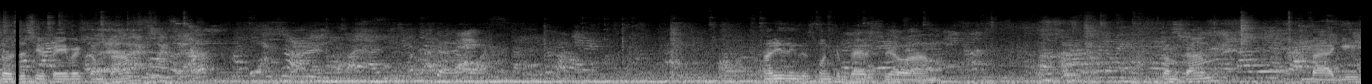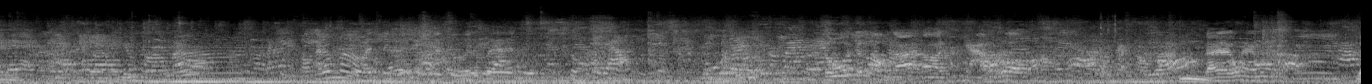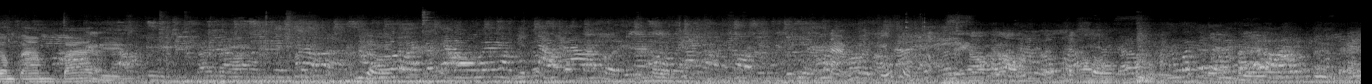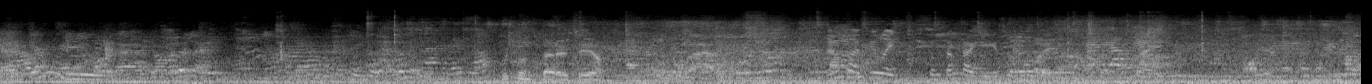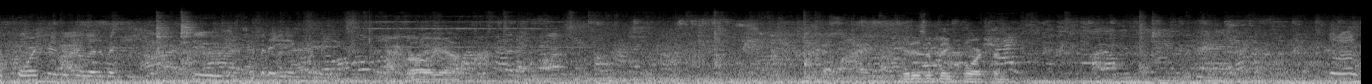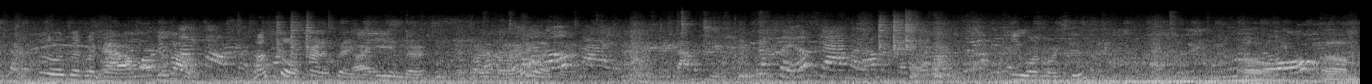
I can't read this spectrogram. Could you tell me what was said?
So is this your favorite cơm tấm? How do you think this one compares to um, Tam Tam? Baggy. I don't know, I think this one is a little bit Đua trứng không ra, rồi nhả đúng không? Mm. Đây đây uống heo. Tam Tam Baggy. Which one's better to you? I don't know, I feel like sometimes I get a little bit like the portion is a little bit too intimidating for me. Oh yeah. It is a big portion. It's a little, a little bit like a hustle kind of thing, eating there. Don't know, I feel like. Do you want more too? Oh. Um.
